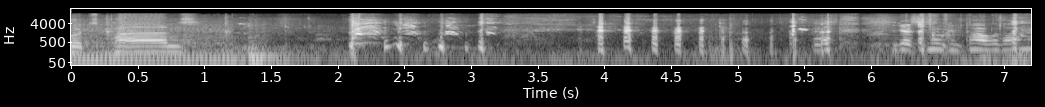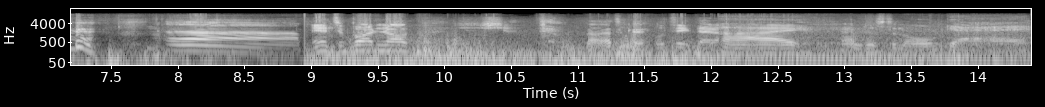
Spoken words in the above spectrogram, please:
Puts ponds. You got smoking pot without me? Ah. and to button up, shit, No, that's okay. we'll take that out. Hi, I'm just an old guy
